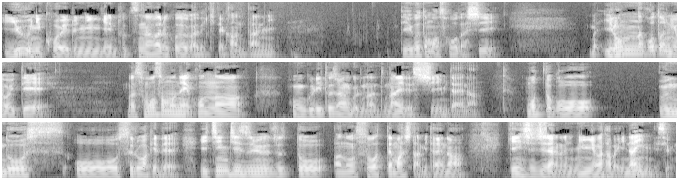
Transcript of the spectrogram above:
優に超える人間と繋がることができて簡単に。っていうこともそうだし、まあ、いろんなことにおいて、まあ、そもそもね、こんなコンクリートジャングルなんてないですし、みたいな。もっとこう、運動をするわけで、一日中ずっと、あの、座ってましたみたいな原始時代の人間は多分いないんですよ。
